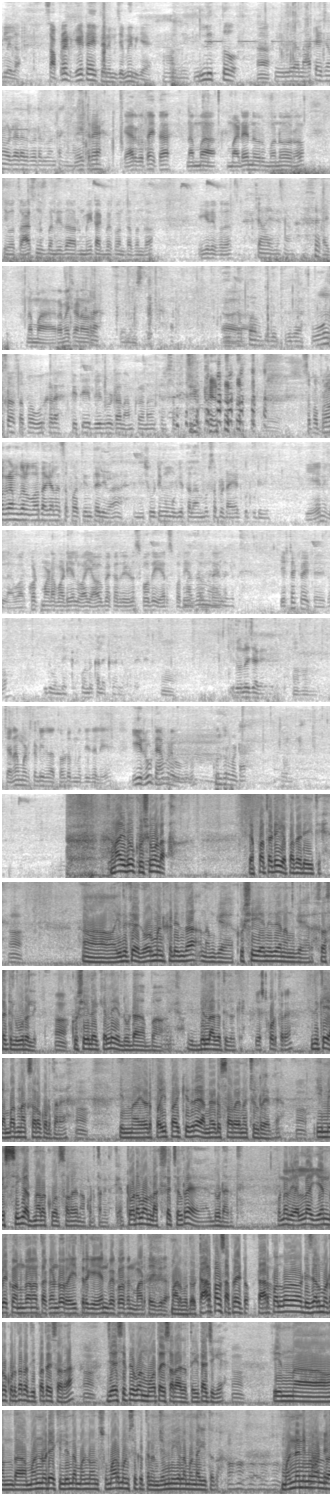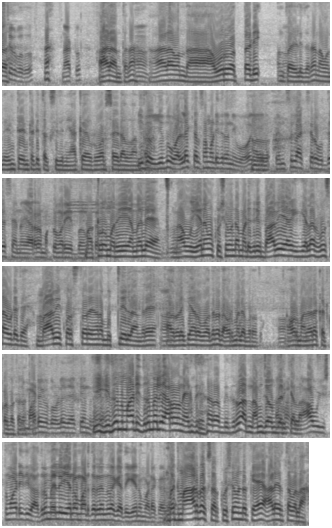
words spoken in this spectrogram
ಗೊತ್ತಾಗ್ಲಿಲ್ಲ separate gate ಐತೆ ನಿಮ್ಮ ಜಮೀನಿಗೆ. ಇಲ್ಲಿತ್ತು. ಹಾಂ. ಇಲ್ಲಿ ನಾಲ್ಕೈದು ಜನ ಓಡಾಡೋದು ರೋಡಲ್ವ ಅಂತ ಹಂಗೆ. ಸ್ನೇಹಿತರೆ ಯಾರು ಗೊತ್ತಾಯ್ತಾ? ನಮ್ಮ ಮಡೇನೂರು ಮನೋರು ಇವತ್ತು ಹಾಸನಕ್ಕೆ ಬಂದಿದ್ದು ಅವ್ರನ್ನ ಮೀಟ್ ಆಗಬೇಕು ಅಂತ ಬಂದು. ಹೀಗಿದೆ ಬದು ಚೆನ್ನಾಗಿದೆ ಚೆನ್ನಾಗಿ ಆಯ್ತು. ನಮ್ಮ ರಮೇಶ್ ಅಣ್ಣ ನಮಸ್ತೆ. ಹ್ಞೂ ಸರ್ ಸ್ವಲ್ಪ ಊರ ಕಡೆ ತಿಥಿ ಬೀಗ್ರೂಟ ನಾಮಕರಣ ಅಂತ ಸ್ವಲ್ಪ ತಿನ್ಕೊಂಡು ಸ್ವಲ್ಪ ಪ್ರೋಗ್ರಾಮ್ಗಳು ಹೋದಾಗೆಲ್ಲ ಸ್ವಲ್ಪ ತಿಂತಿದೀವ ಇದೀವ? ಶೂಟಿಂಗು ಮುಗೀತಲ್ಲ ಅಂದ್ಬಿಟ್ಟು ಸ್ವಲ್ಪ ಡಯಟ್ ಕೊಟ್ಬಿಟ್ಟಿದ್ದೀವಿ ಏನಿಲ್ಲ ವರ್ಕೌಟ್ ಮಾಡೋ ಬಾಡಿ ಅಲ್ವಾ? ಯಾವಾಗ ಬೇಕಾದ್ರೂ ಇಳಿಸ್ಬೋದು ಏರಿಸ್ಬೋದು ಏನು ತೊಂದರೆ ಇಲ್ಲ. ಎಷ್ಟು ಎಕರೆ ಐತೆ ಇದು? ಇದು ಒಂದು ಎಕರೆ ಒಂದು ಕಾಲು ಎಕರೆ. ಹಾಂ ಇದೊಂದೇ ಜಾಗ ಇದೆ. ಹಾಂ ಹ್ಞೂ ಚೆನ್ನಾಗಿ ಮಾಡ್ಕೊಂಡಿದ್ದೀರ ತೋಟದ ಮಧ್ಯದಲ್ಲಿ? ಈ ರೂಟ್ ಯಾವ ಕಡೆ ಹೋಗ್ಬೋದು? ಕುಂದೂರು ಮಠ. ಅಣ್ಣ ಇದು ಕೃಷಿ ಹೊಂಡ. ಎಪ್ಪತ್ತಡಿ ಎಪ್ಪತ್ತಡಿ ಐತಿ. ಹಾಂ. ಇದಕ್ಕೆ ಗೌರ್ಮೆಂಟ್ ಕಡೆಯಿಂದ ನಮಗೆ ಕೃಷಿ ಏನಿದೆ ನಮಗೆ ಸೊಸೈಟಿಲಿ ಊರಲ್ಲಿ ಕೃಷಿ ಇಲಾಖೆಯಲ್ಲಿ ದೊಡ್ಡ ಬಿಲ್ ಆಗುತ್ತೆ ಇದಕ್ಕೆ. ಎಷ್ಟು ಕೊಡ್ತಾರೆ? ಇದಕ್ಕೆ ಎಂಬತ್ನಾಲ್ಕು ಸಾವಿರ ಕೊಡ್ತಾರೆ. ಇನ್ನು ಎರಡು ಪೈಪ್ ಹಾಕಿದರೆ ಹನ್ನೆರಡು ಸಾವಿರ ಏನೋ ಚಿಲ್ಲರೆ ಇದೆ. ಈ ಮೆಸ್ಸಿಗೆ ಹದಿನಾಲ್ಕೂವರೆ ಸಾವಿರ ಏನೋ ಕೊಡ್ತಾರೆ ಇದಕ್ಕೆ. ಟೋಟಲ್ ಒಂದು ಲಕ್ಷ ಚಿಲ್ಲರೆ ದುಡ್ಡಾಗುತ್ತೆ ಒಟ್ಟಿನಲ್ಲಿ ಎಲ್ಲ ಏನು ಬೇಕೋ ಅನುದಾನ ತಗೊಂಡು ರೈತರಿಗೆ ಏನು ಬೇಕೋ ಅದನ್ನ ಮಾಡ್ತಾ ಇದ್ದೀರಾ? ಮಾಡ್ಬೋದು. Tarpaulin separate tarpaulin diesel motor ಕೊಡ್ತಾರೆ ಅದು ಇಪ್ಪತ್ತೈದು ಸಾವಿರ. ಜೆ ಸಿ ಪಿಗೆ ಒಂದು ಮೂವತ್ತೈದು ಸಾವಿರ ಆಗುತ್ತೆ ಇಟಾಚಿಗೆ. ಇನ್ನು ಒಂದು ಮಣ್ಣು ಹೊಡಿಯೋಕೆ ಇಲ್ಲಿಂದ ಮಣ್ಣು ಒಂದು ಸುಮಾರು ಮಣ್ಣು ಸಿಗುತ್ತೆ ನಮ್ಮ ಜಮೀನಿಗೆಲ್ಲ ಮಣ್ಣಾಗಿತ್ತದು. ಮಣ್ಣು ನಿಮಗೆ ಒಂದು ನಾಟು? ಆಳ ಅಂತನಾ? ಆಳ ಒಂದು ಅವರು ಹತ್ತಡಿ ಅಂತ ಹೇಳಿದಾರೆ. ನಾವು ಒಂದು ಎಂಟು ಎಂಟು ಅಡಿ ತೆಗ್ಸಿದ್ದೀನಿ ಯಾಕೆ ರೋಡ್ ಸೈಡ್ ಅಲ್ವಾ ಅಂತ. ಇದು ಇದು ಒಳ್ಳೆ ಕೆಲಸ ಮಾಡಿದಿರ ನೀವು? ಪೆನ್ಸಿಲ್ ಹಾಕ್ಸಿರೋ ಉದ್ದೇಶ ಏನು? ಯಾರು ಮಕ್ಕಳು ಮರಿ ಇದ್ ಬಂದು ಮಕ್ಕಳು ಮರಿ ಆಮೇಲೆ ನಾವು ಏನೋ ಒಂದು ಕೃಷಿ ಹೊಂಡ ಮಾಡಿದ್ರಿ. ಈಗ ಬಾವಿ ಈಗೆಲ್ಲ ರೂಲ್ಸ್ ಆಗ್ಬಿಟ್ಟಿದೆ ಬಾವಿ ಕೊರೆಸ್ತವ್ರು ಏನಾರ ಮುಚ್ಚಲಿಲ್ಲ ಅಂದ್ರೆ ಅದ್ರೊಳಗೆ ಏನಾರು ಹೋದ್ರೆ ಅದು ಅವ್ರ ಮೇಲೆ ಬರೋದು. ಅವ್ರ ಮನೆಯವರ ಕಟ್ಕೊಳ್ಬೇಕಾಗುತ್ತೆ. ಮಾಡಿರೋದು ಒಳ್ಳೇದು ಯಾಕೆಂದ್ರೆ ಈಗ ಇದನ್ನ ಮಾಡಿ ಇದ್ರ ಮೇಲೆ ಯಾರು ನೆಗದಿ ಏನಾರ ಬಿದ್ರು ಅದು ನಮ್ಮ ಜವಾಬ್ದಾರಿಕೆಲ್ಲ ನಾವು ಇಷ್ಟು ಮಾಡಿದೀವಿ. ಅದ್ರ ಮೇಲೆ ಏನೋ ಮಾಡ್ತಾರೆ ಅಂದ್ರೆ ಅದು ಏನು ಮಾಡೋಕ್ಕಾಗಲ್ಲ. ಬಟ್ ಮಾಡ್ಬೇಕು ಸರ್. ಕೃಷಿ ಹೊಂಡಕ್ಕೆ ಆಳ ಇರ್ತಾವಲ್ಲ.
